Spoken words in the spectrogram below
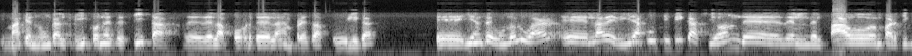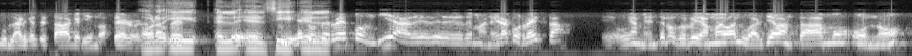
y más que nunca el fisco necesita de- del aporte de las empresas públicas. Eh, y en segundo lugar, eh, la debida justificación de- del, del pago en particular que se estaba queriendo hacer. ¿verdad? Ahora, y el- eh, el- sí, si eso el- se respondía de, de- de manera correcta, eh, obviamente nosotros íbamos a evaluar si avanzábamos o no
